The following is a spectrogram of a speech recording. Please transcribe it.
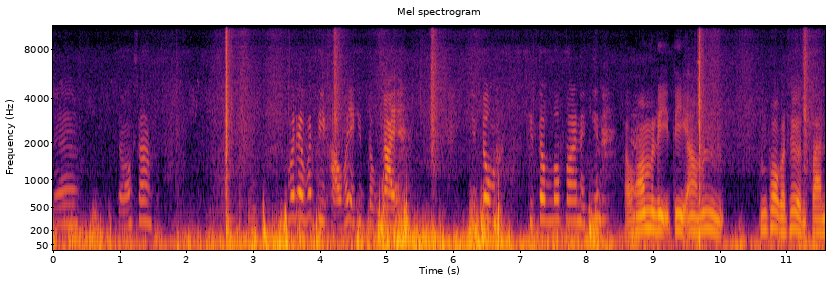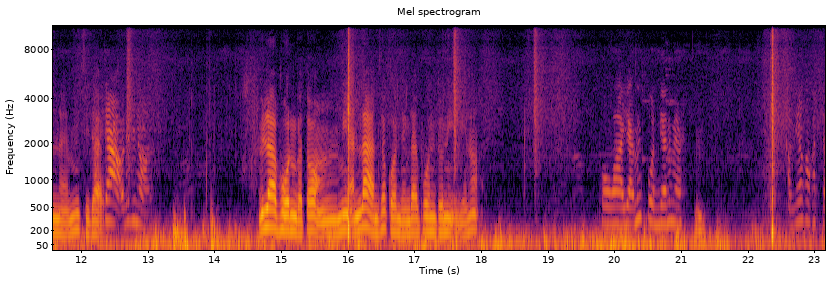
หนึ่งสองสามมาเดี๋ยวมาตีเขาเขาอยากกินต้มไก่กินต้มกินต้มบ่ปลาไหนกินเขาหอมมะลิตีเอามัน มันพ่อกระเทินปันไหนะมันสิได้ เจ้าได้อพี่น้องเวลาพลก็ต้องมีอันล้านซะก่อนอย่างได้พลตัวนี้อย่างเนาะ เพราะว่าอยากมันปนเดียวนะแม่อืม อันเนี้ยเขาขัดใจ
